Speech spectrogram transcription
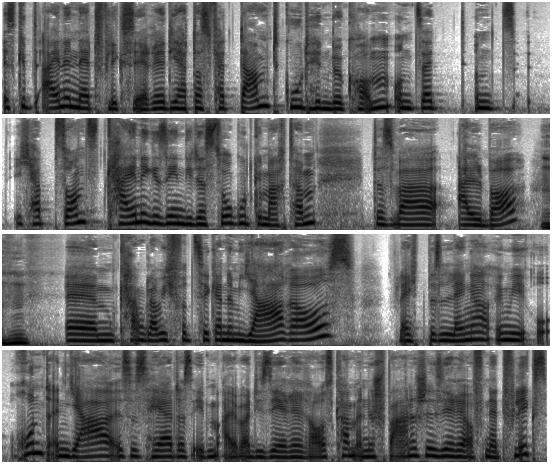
es gibt eine Netflix-Serie, die hat das verdammt gut hinbekommen und seit und ich habe sonst keine gesehen, die das so gut gemacht haben. Das war Alba. Mhm. Ähm, kam, glaube ich, vor circa einem Jahr raus. Vielleicht ein bisschen länger. Irgendwie rund ein Jahr ist es her, dass eben Alba die Serie rauskam. Eine spanische Serie auf Netflix.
